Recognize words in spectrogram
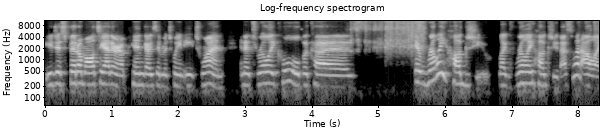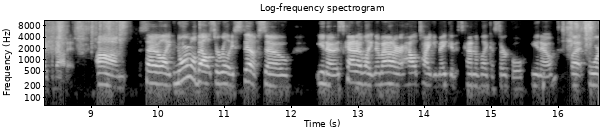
you just fit them all together, and a pin goes in between each one, and it's really cool because it really hugs you, like really hugs you. That's what I like about it. Um, so like normal belts are really stiff, so you know it's kind of like no matter how tight you make it, it's kind of like a circle, you know. But for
